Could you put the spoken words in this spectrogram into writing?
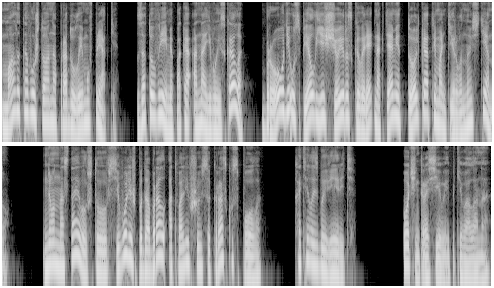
Мало того, что она продула ему в прятки. За то время, пока она его искала, Броуди успел еще и расковырять ногтями только отремонтированную стену. Но он настаивал, что всего лишь подобрал отвалившуюся краску с пола. Хотелось бы верить. «Очень красивые», — покивала она.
